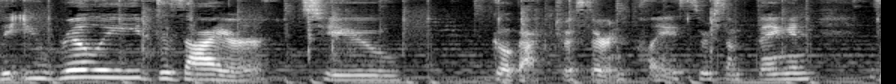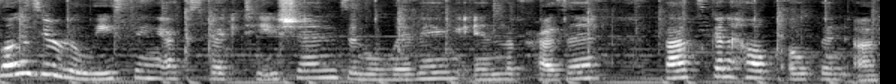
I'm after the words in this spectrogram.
that you really desire to go back to a certain place or something. And as long as you're releasing expectations and living in the present, that's going to help open up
